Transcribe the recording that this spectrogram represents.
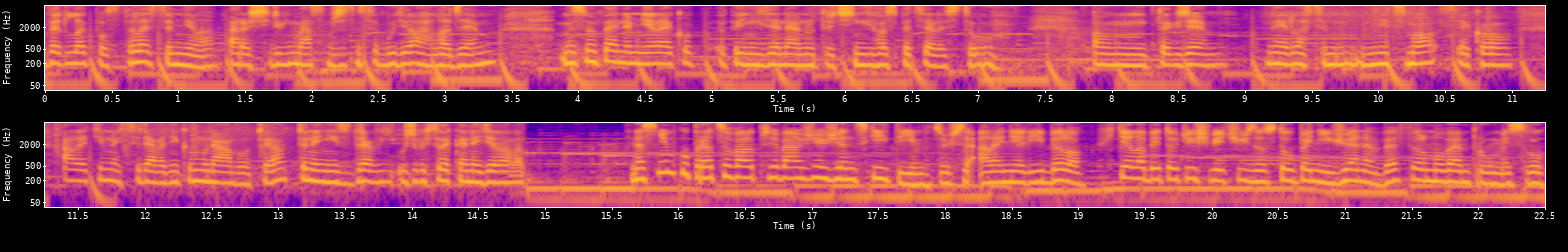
vedle postele jsem měla parašidový máslo, že jsem se budila hladem. My jsme úplně neměli jako peníze na nutričního specialistu. Um, takže nejedla jsem nic moc, jako, ale tím nechci dávat někomu návod, jo? To není zdravý, už bych to takhle nedělala. Na snímku pracoval převážně ženský tým, což se Aleně líbilo. Chtěla by totiž větší zastoupení žen ve filmovém průmyslu.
